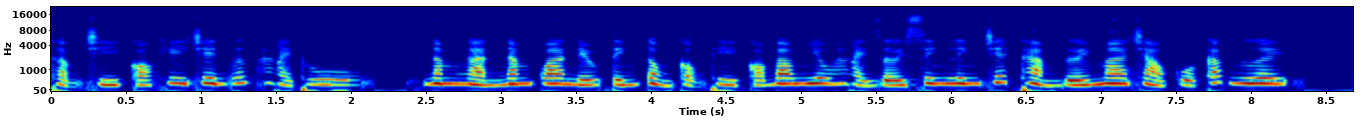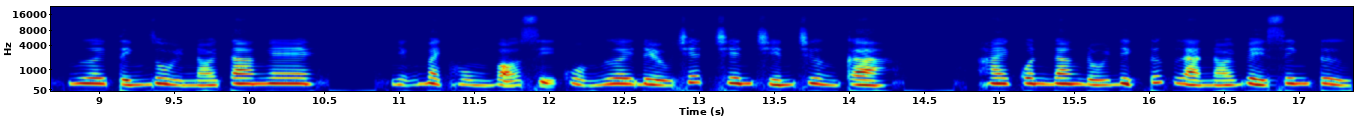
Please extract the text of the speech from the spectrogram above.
thậm chí có khi trên ước hải thu. Năm ngàn năm qua nếu tính tổng cộng thì có bao nhiêu hải giới sinh linh chết thảm dưới ma chảo của các ngươi? Ngươi tính rồi nói ta nghe. Những bạch hùng võ sĩ của ngươi đều chết trên chiến trường cả. Hai quân đang đối địch tức là nói về sinh tử.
